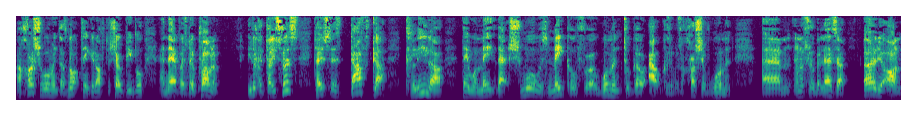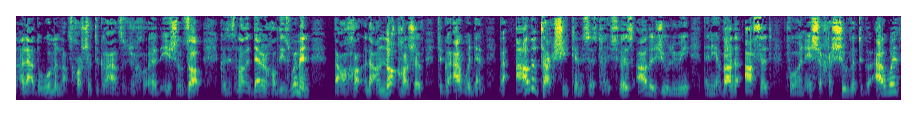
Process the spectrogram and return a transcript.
A Chosh woman does not take it off to show people, and therefore there's no problem. You look at Tosfos, Tosfos Dafka, Klila, they were made, that Shmuel was makel for a woman to go out because it was a choshev woman. Um, and also Rebbe earlier on allowed the woman that's choshev to go out such a uh, ishel zov because it's not the derech of these women that are that are not choshev to go out with them. But other takshitim says Taisvus, other jewelry, then you have other asad for an isha chashuva to go out with,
